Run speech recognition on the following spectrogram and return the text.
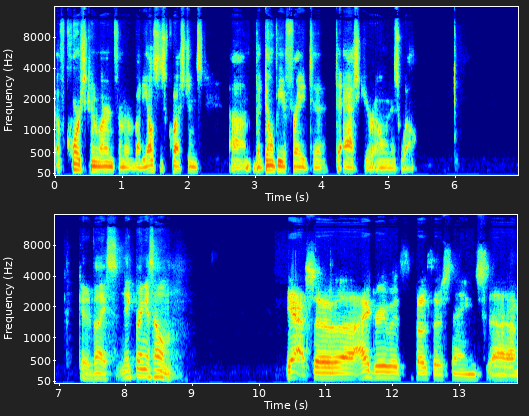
of course, can learn from everybody else's questions. Um, but don't be afraid to to ask your own as well. Good advice, Nick. Bring us home. Yeah, so uh, I agree with both those things uh,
